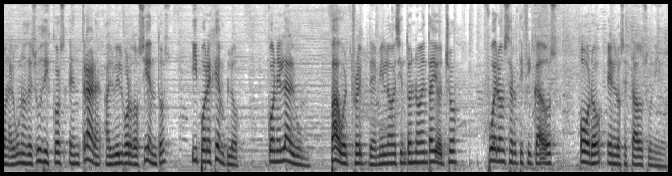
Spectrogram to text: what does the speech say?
con algunos de sus discos, entrar al Billboard 200 y, por ejemplo, con el álbum Power Trip de 1998, fueron certificados oro en los Estados Unidos.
